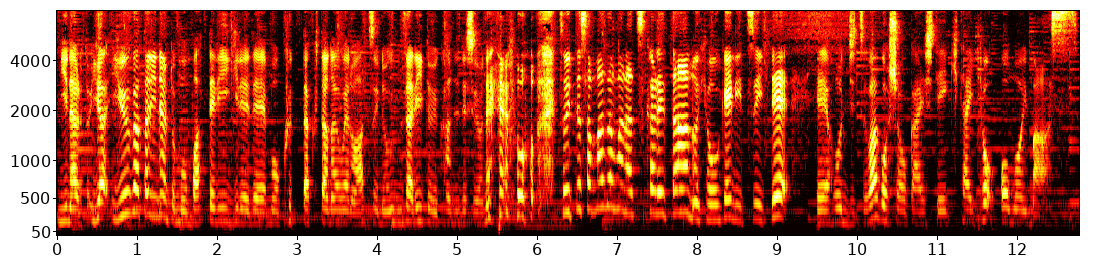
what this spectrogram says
になるといや夕方になるともうバッテリー切れでもうくったくたな上の暑いのうんざりという感じですよね。もうそういったさまざまな疲れたの表現について、えー、本日はご紹介していきたいと思います。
